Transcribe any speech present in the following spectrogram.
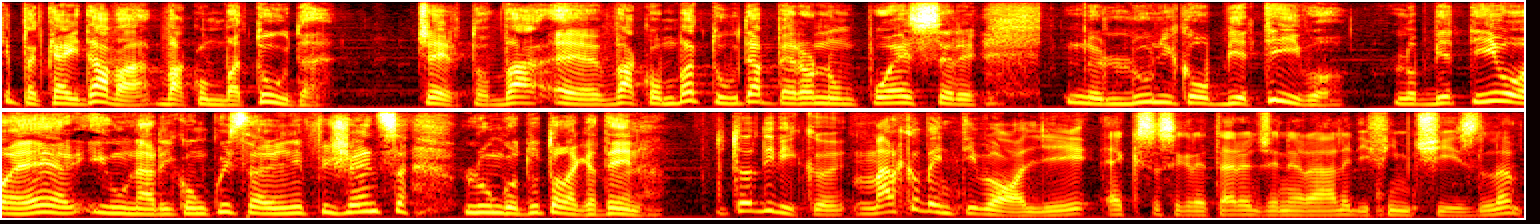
che per carità va, va combattuta. Certo va, eh, va combattuta però non può essere l'unico obiettivo. L'obiettivo è una riconquista dell'inefficienza lungo tutta la catena Dottor Di Vico, Marco Bentivogli, ex segretario generale di Film CISL,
